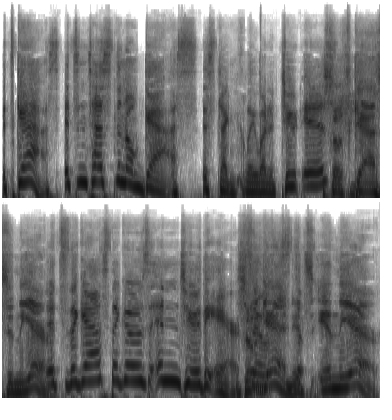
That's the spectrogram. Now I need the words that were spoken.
it's gas. It's intestinal gas, is technically what a toot is. So it's gas in the air. it's the gas that goes into the air. so, again, it's in the air.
